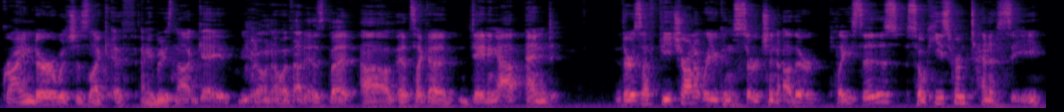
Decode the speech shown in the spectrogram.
Grindr, which is like if anybody's not gay, you don't know what that is, but um, it's like a dating app, and there's a feature on it where you can search in other places. So he's from Tennessee.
